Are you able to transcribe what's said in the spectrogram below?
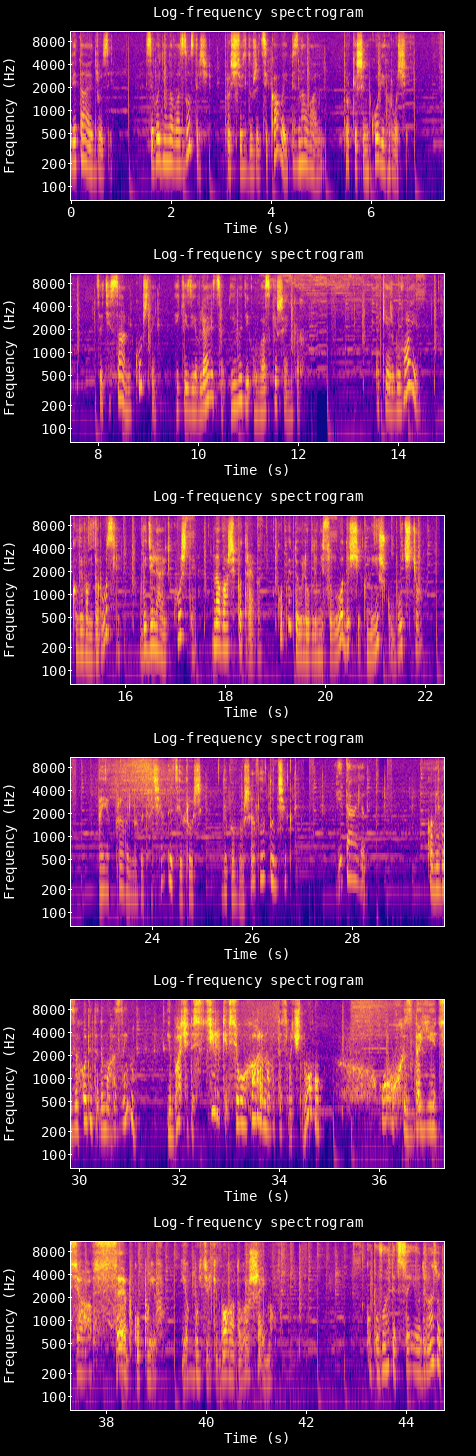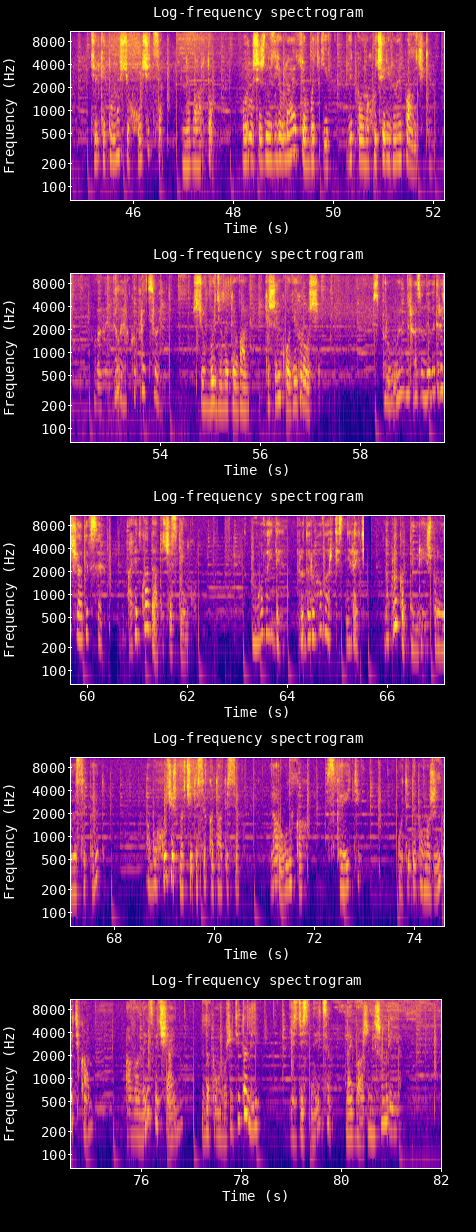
Вітаю, друзі! Сьогодні нова зустріч про щось дуже цікаве і пізнавальне про кишенькові гроші. Це ті самі кошти, які з'являються іноді у вас в кишеньках. Таке ж буває, коли вам дорослі виділяють кошти на ваші потреби. Купити улюблені солодощі, книжку, будь-що. А як правильно витрачати ці гроші, допоможе Платунчик. Вітаю! Коли ви заходите до магазину і бачите стільки всього гарного та смачного, ох, здається, все б купив, якби тільки багато грошей мав. Купувати все і одразу тільки тому, що хочеться, не варто. Гроші ж не з'являються у батьків від помаху чарівної палички. Вони нелегко працюють, щоб виділити вам кишенькові гроші. Спробуй одразу не витрачати все, а відкладати частинку. Мова йде про дороговартісні речі. Наприклад, ти мрієш про велосипед, або хочеш навчитися кататися на роликах, скейті. От і допоможи батькам. А вони, звичайно, допоможуть і тобі. І здійсниться найбажаніша мрія.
